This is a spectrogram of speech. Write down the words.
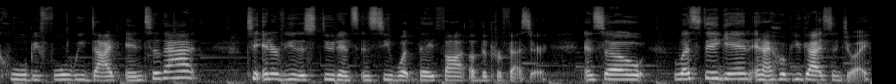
cool before we dive into that to interview the students and see what they thought of the professor. And so let's dig in and I hope you guys enjoy.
